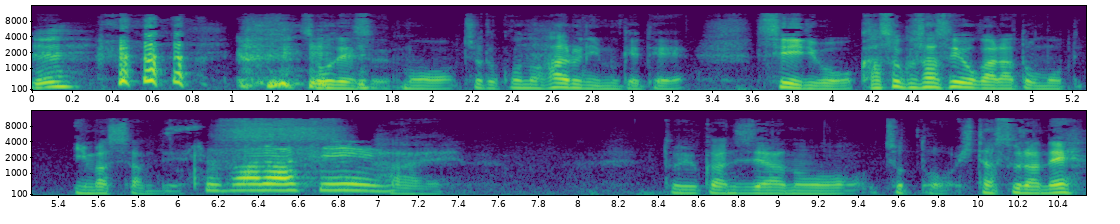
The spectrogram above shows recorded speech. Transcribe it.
らね。そうです。もうちょっとこの春に向けて整理を加速させようかなと思っていましたんで。素晴らしい。はい。という感じで、あの、ちょっとひたすらね、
